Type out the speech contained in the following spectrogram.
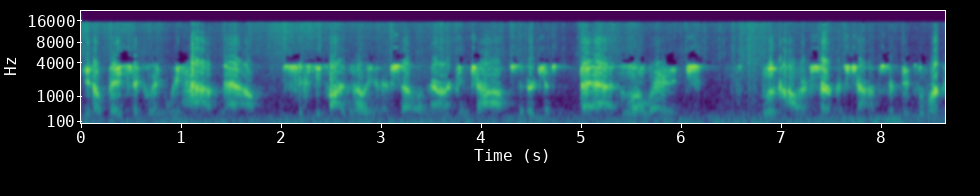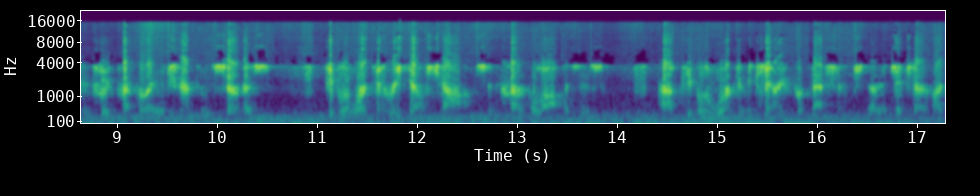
you know, basically, we have now 65 million or so American jobs that are just bad, low wage, blue collar service jobs. They're people who work in food preparation or food service, people who work in retail shops and clerical offices, uh, people who work in the caring professions. You know, they take care of our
